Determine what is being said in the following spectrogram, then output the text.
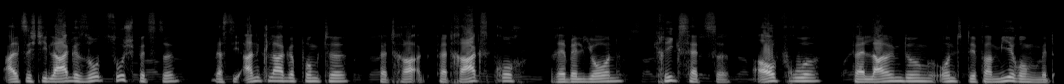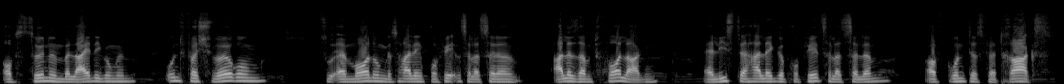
Als sich die Lage so zuspitzte, dass die Anklagepunkte Vertrag, Vertragsbruch, Rebellion, Kriegshetze, Aufruhr, Verleumdung und Diffamierung mit obszönen Beleidigungen und Verschwörung zur Ermordung des heiligen Propheten sallam, allesamt vorlagen, erließ der heilige Prophet sallam, aufgrund des Vertrags,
